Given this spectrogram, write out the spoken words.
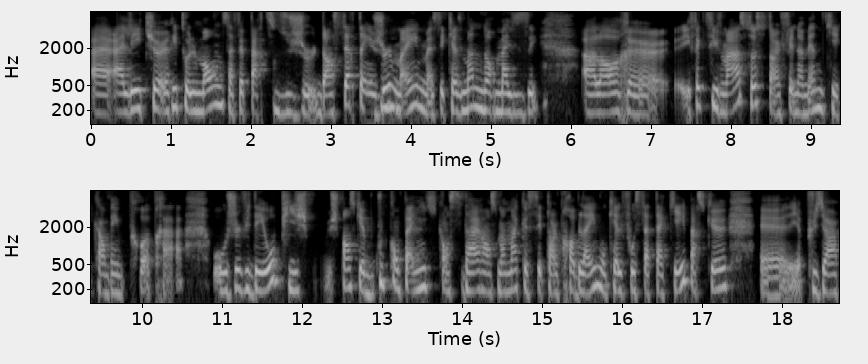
aller écœurer tout le monde, ça fait partie du jeu. Dans certains jeux mm. même, c'est quasiment normalisé. Alors, euh, effectivement, ça, c'est un phénomène qui est quand même propre aux jeux vidéo. Puis, je, pense qu'il y a beaucoup de compagnies qui considèrent en ce moment que c'est un problème auquel il faut s'attaquer parce que il y a plusieurs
